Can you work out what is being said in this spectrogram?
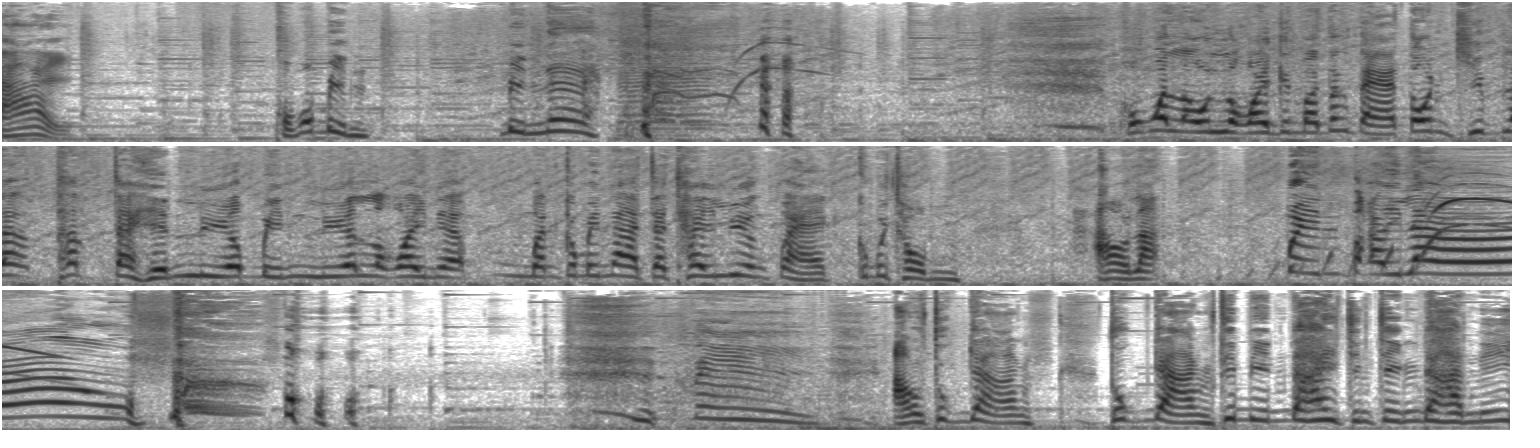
ได้ ผมว่าบิน บินแน่ผมว่าเราลอยกันมาตั้งแต่ต้นคลิปแล้ว ถ้าจะเห็นเรือบินเรือลอยเนี่ย มันก็ไม่น่าจะใช่เรื่องแปลกคุณผู้ชม เอาละบินไปแล้วนี่เอาทุกอย่างทุกอย่างที่บินได้จริง ๆด่านนี้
